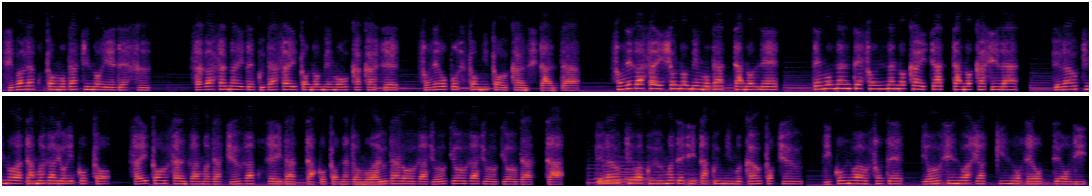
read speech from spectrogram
しばらく友達の家です。探さないでくださいとのメモを書かせ、それをポストに投函したんだ。それが最初のメモだったのね。でもなんでそんなの書いちゃったのかしら。寺内の頭が良いこと、斉藤さんがまだ中学生だったことなどもあるだろうが状況が状況だった。寺内は車で自宅に向かう途中、離婚は嘘で、両親は借金を背負っており、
